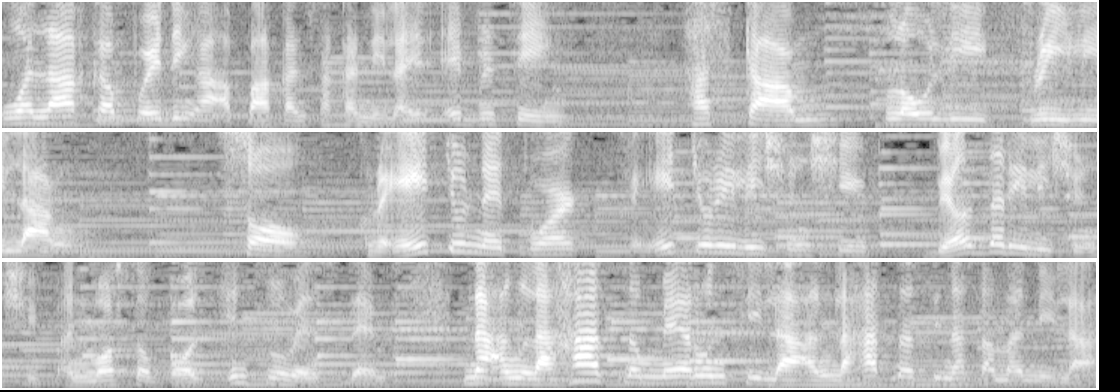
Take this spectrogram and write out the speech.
wala kang pwedeng aapakan sa kanila and everything has come flowly, freely lang. So, create your network, create your relationship, build the relationship, and most of all, influence them. Na ang lahat na meron sila, ang lahat na sinasama nila,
